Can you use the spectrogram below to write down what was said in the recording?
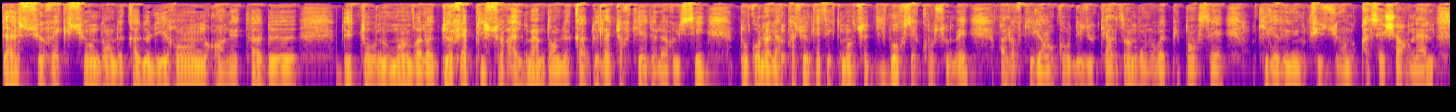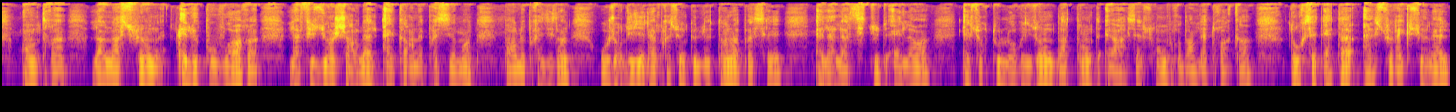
d'insurrection dans le cas de l'Iran, en état de détournement, voilà, de repli sur elle-même dans le cas de la Turquie et de la Russie. Donc on a l'impression qu'effectivement ce divorce est consommé, alors qu'il y a encore 10 ou 15 ans, on aurait pu penser qu'il y avait une fusion assez charnelle entre la nation et le pouvoir, la fusion charnelle incarnée précisément par le président. Aujourd'hui, j'ai l'impression que le temps a passé, et la lassitude est là, et surtout l'horizon d'attente est assez sombre dans les trois cas. Donc cet état insurrectionnel,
